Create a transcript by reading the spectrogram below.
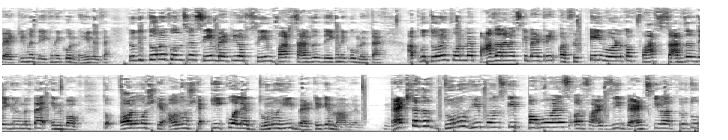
बैटरी में देखने को नहीं मिलता है, क्योंकि दोनों फ़ोन में सेम बैटरी और सेम फास्ट चार्जर देखने को मिलता है। आपको दोनों फ़ोन में पाँच हज़ार की बैटरी और फिफ्टीन वोल्ट का फास्ट चार्जर देखने को मिलता है इनबॉक्स तो ऑलमोस्ट क्या ऑलमोस्ट क्या इक्वल है दोनों ही बैटरी के मामले में। नेक्स्ट अगर दोनों ही फोन्स की परफॉर्मेंस और 5G बैंड्स की बात करूँ तो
